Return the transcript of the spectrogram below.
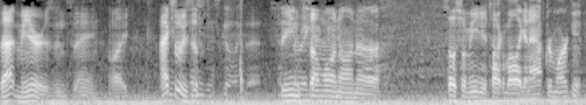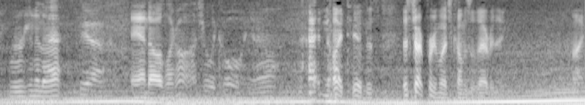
That mirror is insane. Like, I actually was just go like that. Seeing someone on uh, social media talking about like an aftermarket version of that, Yeah. and I was like, "Oh, that's really cool," you. I had no idea this this truck pretty much comes with everything, like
